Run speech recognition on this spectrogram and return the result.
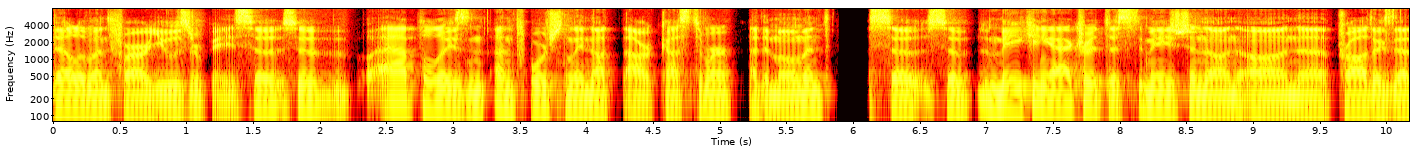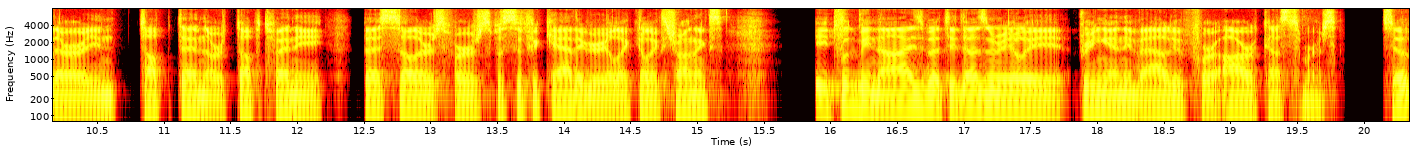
relevant for our user base. So so Apple is unfortunately not our customer at the moment. So, so making accurate estimation on on uh, products that are in top ten or top twenty bestsellers for a specific category like electronics, it would be nice, but it doesn't really bring any value for our customers. So,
